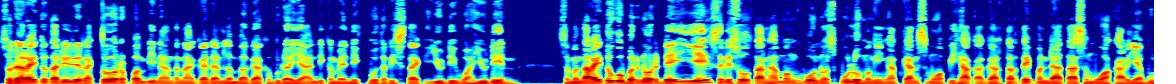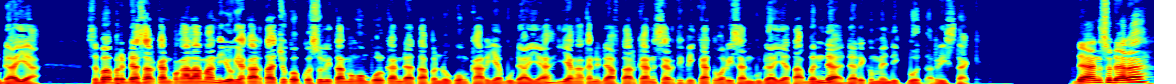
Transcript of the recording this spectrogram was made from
Saudara itu tadi Direktur Pembinaan Tenaga dan Lembaga Kebudayaan di Kemendikbudristek Yudi Wahyudin. Sementara itu Gubernur DIY Sri Sultan Hamengkubuwono X mengingatkan semua pihak agar tertib mendata semua karya budaya. Sebab berdasarkan pengalaman, Yogyakarta cukup kesulitan mengumpulkan data pendukung karya budaya yang akan didaftarkan sertifikat warisan budaya tak benda dari Kemendikbud Ristek. Dan saudara,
